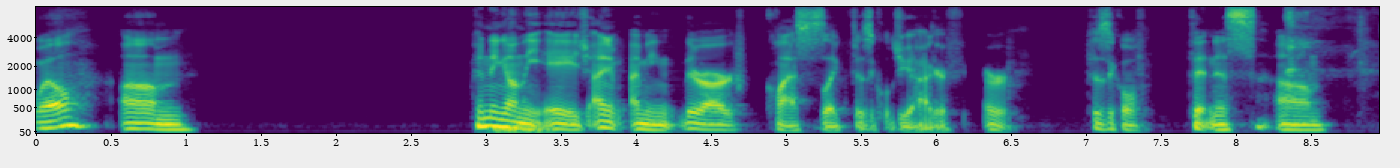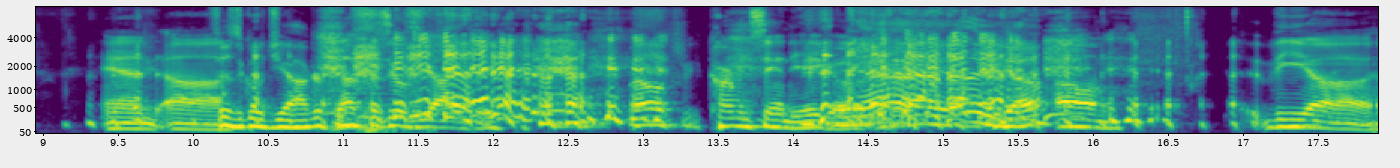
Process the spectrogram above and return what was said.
Well, um, depending on the age, I, I mean, there are classes like physical geography or physical fitness, um, and uh, Physical geography. not physical geography. well, Carmen Sandiego. Yeah, yeah, there you go. Um, the uh,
